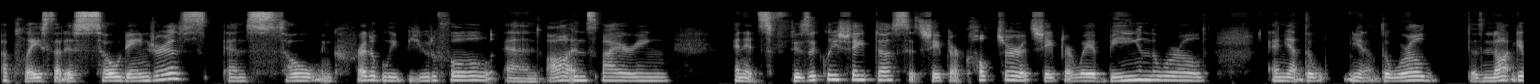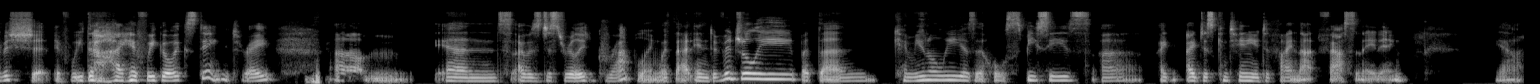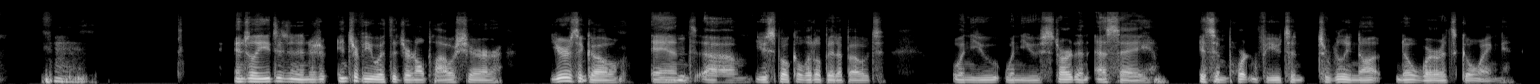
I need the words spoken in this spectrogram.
a place that is so dangerous and so incredibly beautiful and awe inspiring. And it's physically shaped us, it's shaped our culture, it's shaped our way of being in the world. And yet the you know the world does not give a shit if we die, if we go extinct, right? Mm-hmm. Um, and I was just really grappling with that individually, but then communally as a whole species. Uh, I, I just continue to find that fascinating. Yeah. Hmm. Angela, you did an inter- interview with the journal Ploughshares years mm-hmm. ago, and mm-hmm. um, you spoke a little bit about when you when you start an essay, it's important for you to to really not know where it's going.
